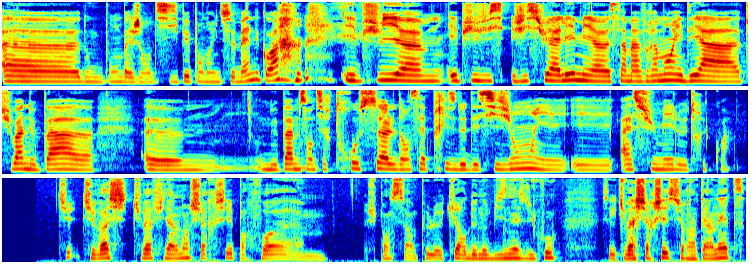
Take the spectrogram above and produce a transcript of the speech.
donc bon, bah, j'ai anticipé pendant une semaine, quoi. et puis, puis j'y suis allée, mais ça m'a vraiment aidé à, tu vois, ne pas ne pas me sentir trop seule dans cette prise de décision et, assumer le truc quoi. Tu, vas, tu vas finalement chercher parfois, euh, je pense c'est un peu le cœur de nos business du coup, c'est que tu vas chercher sur internet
